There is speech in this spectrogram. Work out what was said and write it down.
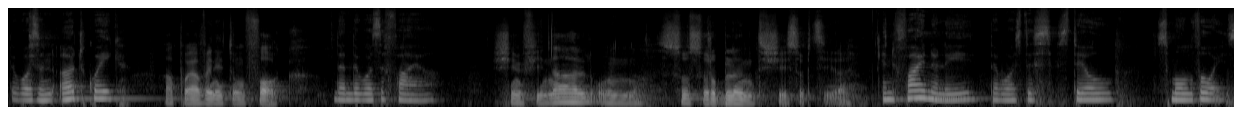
There was an earthquake, apoi a venit un foc then there was a fire. și în final un susur blând și subțire. And finally, there was this still small voice.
